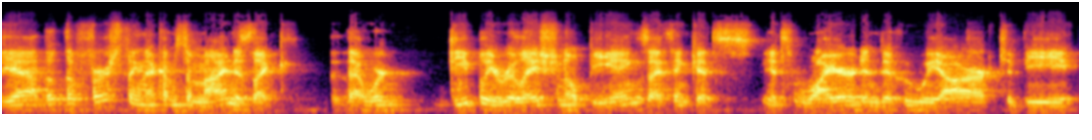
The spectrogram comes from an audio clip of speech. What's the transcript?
Yeah, the, the first thing that comes to mind is like that we're deeply relational beings. I think it's it's wired into who we are to be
